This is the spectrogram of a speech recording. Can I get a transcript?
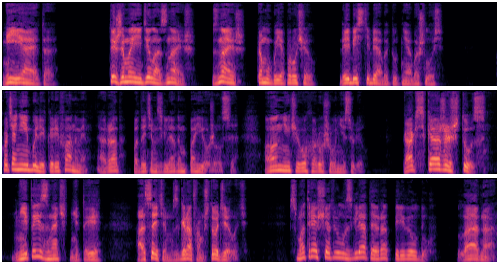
Не я это. Ты же мои дела знаешь. Знаешь, кому бы я поручил. Да и без тебя бы тут не обошлось. Хоть они и были карифанами, араб под этим взглядом поежился. Он ничего хорошего не сулил. — Как скажешь, Туз. Не ты, значит, не ты. А с этим, с графом, что делать? Смотрящий отвел взгляд, и араб перевел дух. — Ладно,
